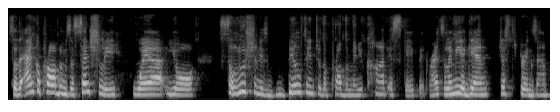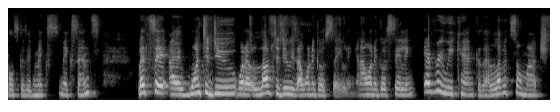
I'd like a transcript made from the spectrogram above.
So the anchor problem is essentially where your solution is built into the problem and you can't escape it, right? So let me again, just through examples because it makes, makes sense. Let's say I want to do, what I would love to do is I want to go sailing and I want to go sailing every weekend because I love it so much,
